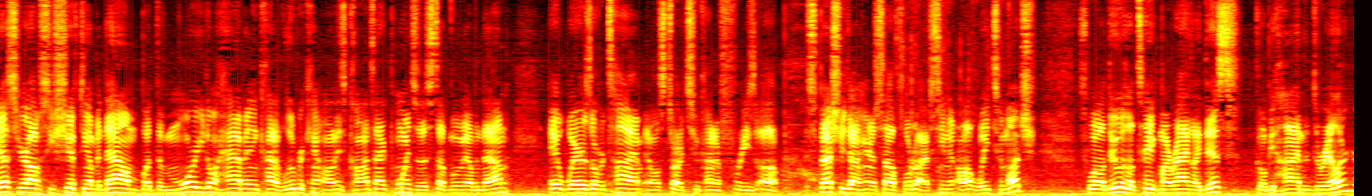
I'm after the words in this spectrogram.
yes, you're obviously shifting up and down, but the more you don't have any kind of lubricant on these contact points or this stuff moving up and down, it wears over time and will start to kind of freeze up. Especially down here in South Florida, I've seen it all way too much. So what I'll do is I'll take my rag like this, go behind the derailleur,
